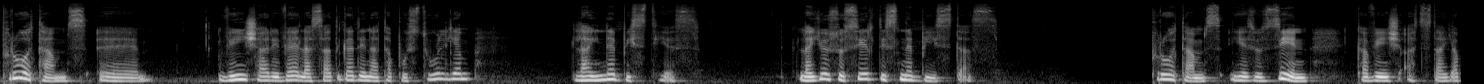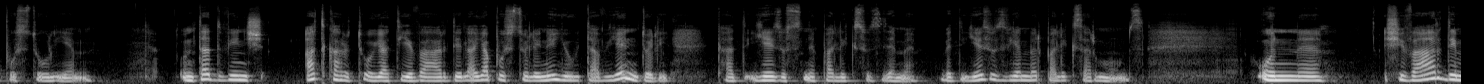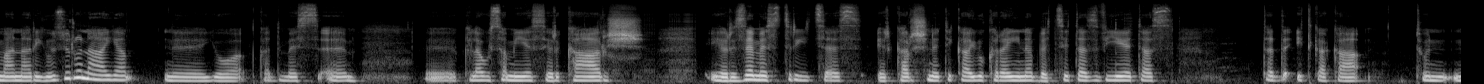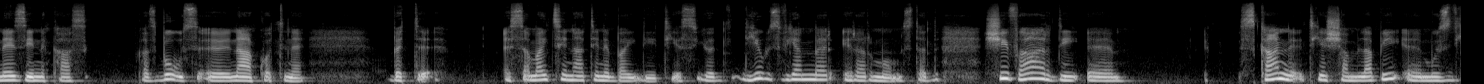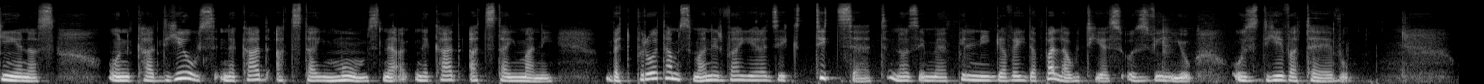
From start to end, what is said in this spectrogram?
protams, e, viņš arī vēlas atgādināt apustūļiem, lai nebisties, lai jūsu sirdis nebīstas. Protams, Jēzus zina, ka viņš atstāja apustūļiem. Un tad viņš atkārtoja tie vārdi, lai apustūļi nejūta vientuli, kad Jēzus nepaliks uz zeme, bet Jēzus vienmēr paliks ar mums. Un e, šī vārdi man arī uzrunāja, e, jo, kad mēs e, klausamies, ir karš, ir zemestrīces, ir karš ne tikai Ukraina, bet citas vietas, tad it kā, kā tu nezini, kas, kas būs nākotne. Bet esam aicināti nebaidīties, jo Dievs vienmēr ir ar mums. Tad šī vārdi e, skan tiešām labi e, mūsdienas, un ka Dievs nekad atstāj mums, ne, nekad atstāj mani. Bet, protams, man ir vajadzīgs ticēt, nozīmē pilnīga veida palauties uz viņu, uz Dieva tēvu.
